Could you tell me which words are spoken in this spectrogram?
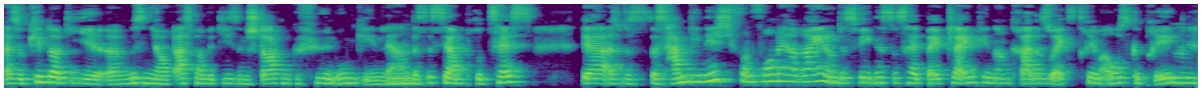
also Kinder, die äh, müssen ja auch erstmal mit diesen starken Gefühlen umgehen lernen. Mhm. Das ist ja ein Prozess, der, also das, das haben die nicht von vornherein und deswegen ist das halt bei Kleinkindern gerade so extrem ausgeprägt, mhm.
